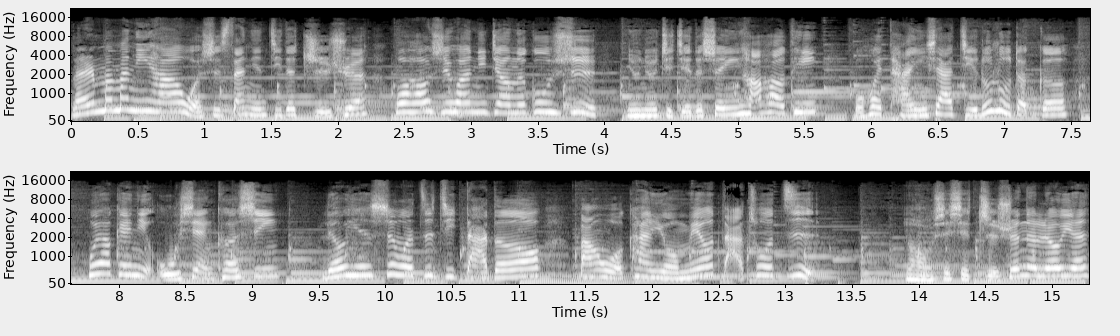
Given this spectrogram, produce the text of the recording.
榄仁妈妈你好，我是三年级的芷萱，我好喜欢你讲的故事，妞妞姐姐的声音好好听，我会弹一下吉鲁鲁的歌，我要给你无限颗星。留言是我自己打的哦，帮我看有没有打错字。哦，谢谢芷萱的留言，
